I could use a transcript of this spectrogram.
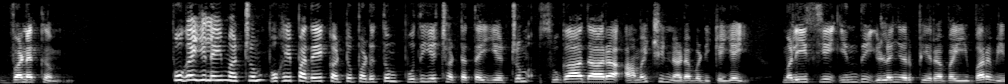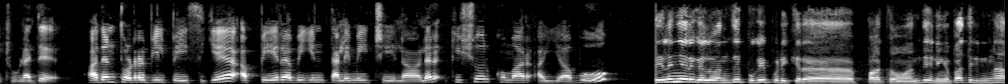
வணக்கம். புகையிலை மற்றும் புகைப்பதை கட்டுப்படுத்தும் புதிய சட்டத்தை ஏற்றும் சுகாதார அமைச்சின் நடவடிக்கையை மலேசிய இந்து இளைஞர் பேரவை வரவேற்றுள்ளது. அதன் தொடர்பில் பேசிய அப்பேரவையின் தலைமைச் செயலாளர் கிஷோர் குமார் ஐயாவு இளைஞர்கள் வந்து புகைப்பிடிக்கிற பழக்கம் வந்து நீங்க பாத்துக்கிட்டீங்கன்னா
